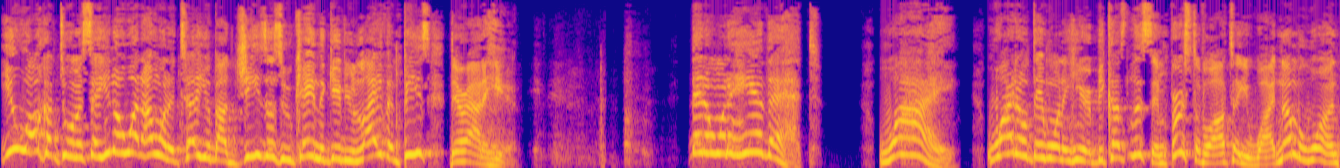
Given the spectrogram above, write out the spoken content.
You walk up to them and say, you know what? I want to tell you about Jesus who came to give you life and peace. They're out of here. They don't want to hear that. Why? Why don't they want to hear it? Because listen, first of all, I'll tell you why. Number one,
